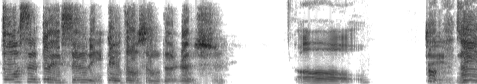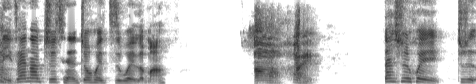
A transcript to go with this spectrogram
多是对心理构造上的认识。哦。对哦，所以你在那之前就会自慰了吗？啊、呃，会，但是会就是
